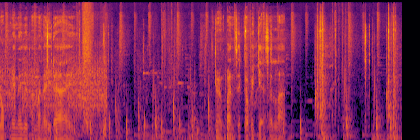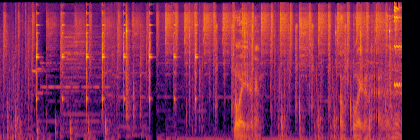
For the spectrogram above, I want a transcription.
นกไม่น่าจะทำอะไรได้กลางปั้นเสร็จเขาไปแกะสลักกล้วยแล้วกัน ต้องกล้วยแล้วล่ะเออ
